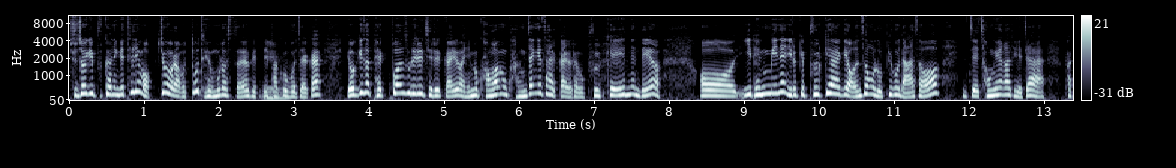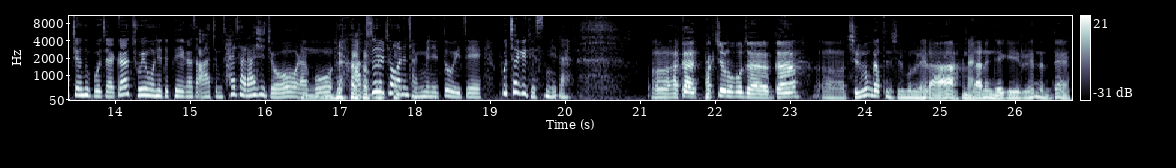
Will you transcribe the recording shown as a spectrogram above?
주적이 북한인 게 틀림없죠라고 또 되물었어요. 그랬더니 네. 박 후보자가 여기서 100번 소리를 지를까요? 아니면 광화문 광장에서 할까요?라고 불쾌했는데요. 어, 이 백미는 이렇게 불쾌하게 언성을 높이고 나서 이제 정회가 되자 박지원 후보자가 조영 원내대표에 가서 아, 좀 살살 하시죠. 라고 음. 악수를 청하는 장면이 또 이제 포착이 됐습니다. 어, 아까 박지원 후보자가 어, 질문 같은 질문을 해라라는 네. 얘기를 했는데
